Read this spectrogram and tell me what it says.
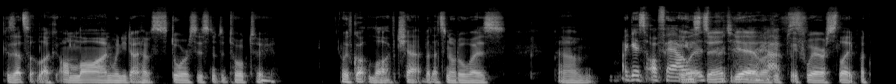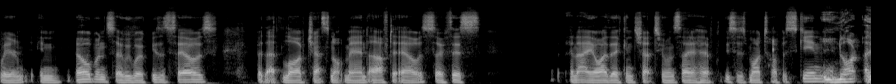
Because that's like online when you don't have a store assistant to talk to. We've got live chat, but that's not always um, I guess off hours. instant. perhaps. Yeah, like if, if we're asleep, like we're in, in Melbourne, so we work business hours, but that live chat's not manned after hours. So if there's an AI they can chat to you and say, I have, this is my type of skin. Not uh,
